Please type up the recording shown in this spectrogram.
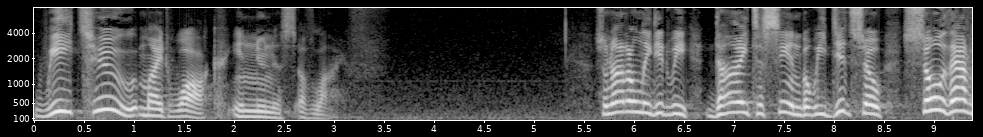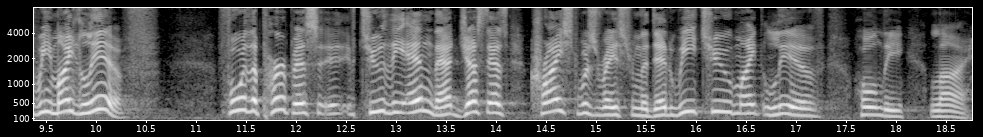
we too might walk in newness of life. So not only did we die to sin, but we did so so that we might live. For the purpose, eh, to the end that, just as Christ was raised from the dead, we too might live holy lives.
